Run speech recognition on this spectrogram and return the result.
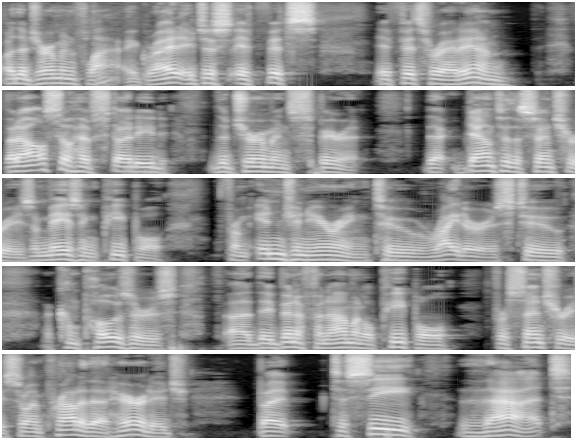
are the German flag, right? It just, it fits, it fits right in. But I also have studied the German spirit that down through the centuries, amazing people, from engineering to writers to uh, composers. Uh, they've been a phenomenal people for centuries. So I'm proud of that heritage. But to see that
